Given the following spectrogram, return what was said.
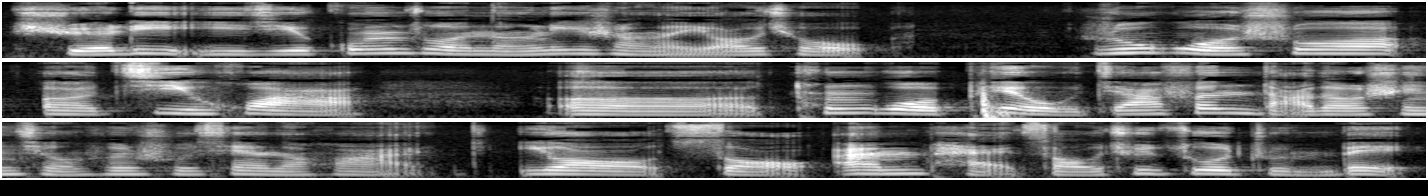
学历以及工作能力上的要求。如果说呃计划呃通过配偶加分达到申请分数线的话，要早安排，早去做准备。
